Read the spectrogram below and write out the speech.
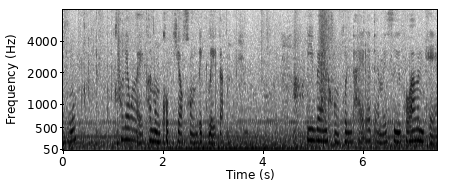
ม เขาเรียกว่าอะไรขนมขบเคี้ยวของเด็กเล็กอะ่ะ มีแบรนด์ของคนไทยได้แต่ไม่ซื้อเพราะว่ามันแพง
